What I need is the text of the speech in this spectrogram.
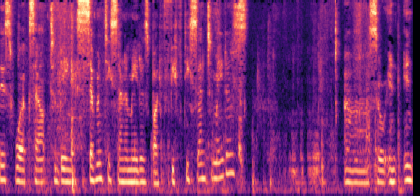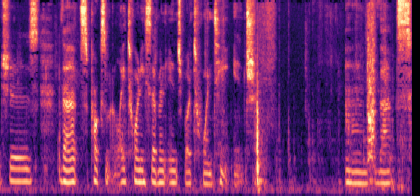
this works out to being 70 centimeters by 50 centimeters. Uh, so in inches, that's approximately 27 inch by 20 inch. That's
